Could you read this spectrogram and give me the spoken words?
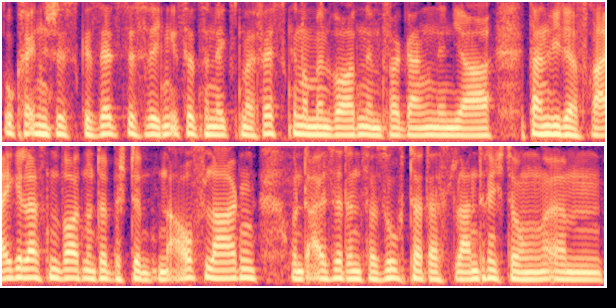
ukrainisches Gesetz. Deswegen ist er zunächst mal festgenommen worden im vergangenen Jahr, dann wieder freigelassen worden unter bestimmten Auflagen. Und als er dann versucht hat, das Land Richtung ähm,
